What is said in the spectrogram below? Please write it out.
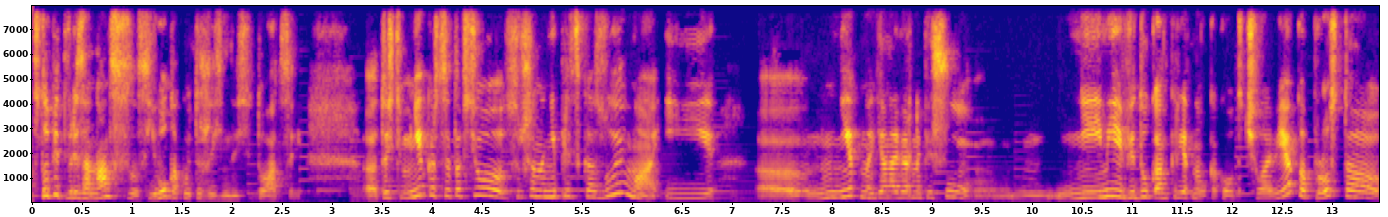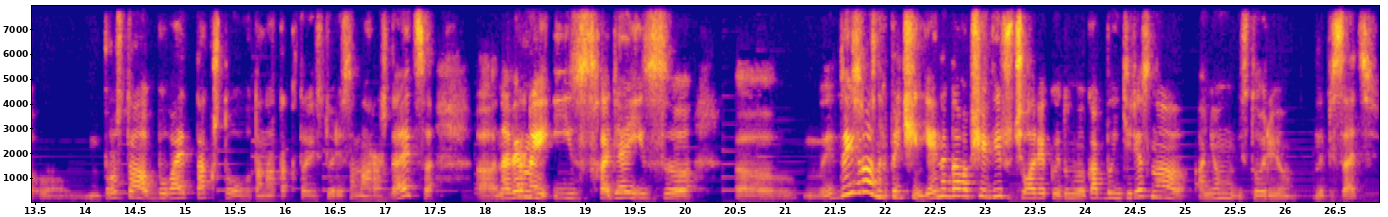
вступит в резонанс с его какой-то жизненной ситуацией. То есть, мне кажется, это все совершенно непредсказуемо, и ну, нет, я, наверное, пишу, не имея в виду конкретного какого-то человека, просто, просто бывает так, что вот она как-то история сама рождается, э, наверное, исходя из да из разных причин. Я иногда вообще вижу человека и думаю, как бы интересно о нем историю написать.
